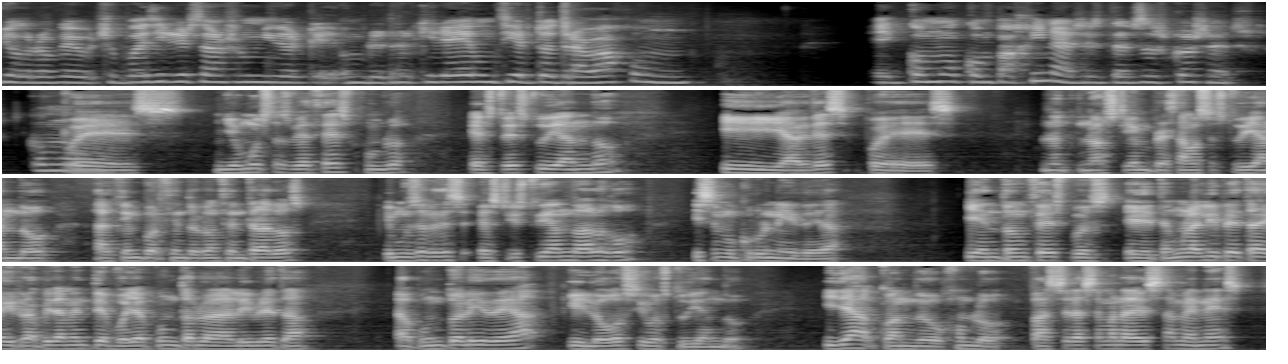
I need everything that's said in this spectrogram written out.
yo creo que se puede decir que estamos en un nivel que, hombre, requiere un cierto trabajo, un- Eh, ¿Cómo compaginas estas dos cosas? ¿Cómo- Pues yo muchas veces, por ejemplo, estoy estudiando y a veces, pues, no, no siempre estamos estudiando al 100% concentrados y muchas veces estoy estudiando algo y se me ocurre una idea. Y entonces, pues, eh, tengo una libreta y rápidamente voy a apuntarlo a la libreta, apunto la idea y luego sigo estudiando. Y ya cuando, por ejemplo, pase la semana de exámenes,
